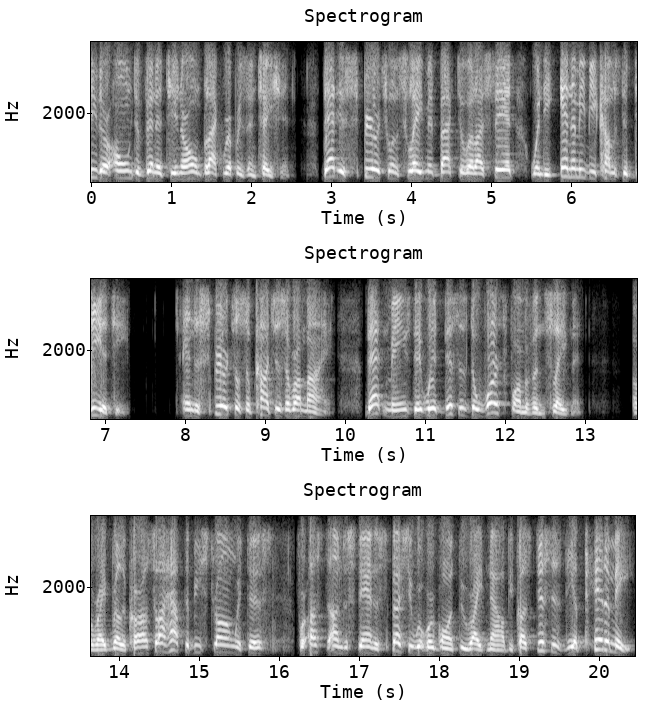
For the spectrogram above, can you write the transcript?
see their own divinity and their own black representation. That is spiritual enslavement, back to what I said, when the enemy becomes the deity in the spiritual subconscious of our mind. That means that this is the worst form of enslavement. All right, Brother Carl. So I have to be strong with this for us to understand, especially what we're going through right now, because this is the epitome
